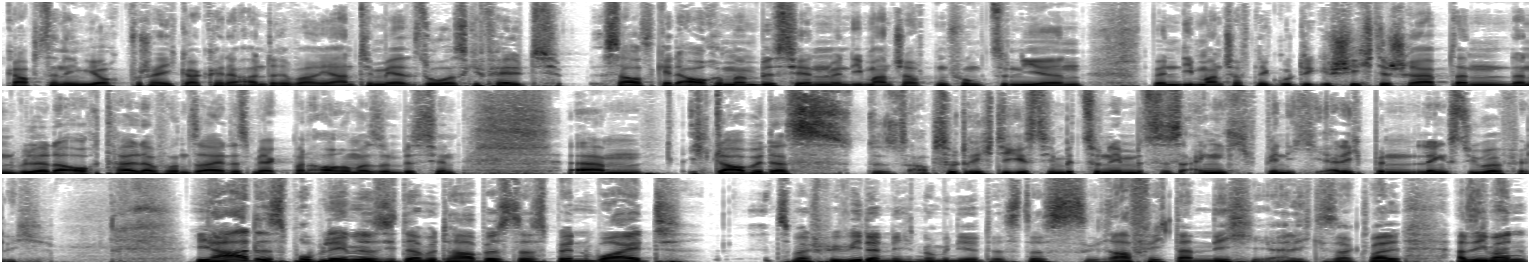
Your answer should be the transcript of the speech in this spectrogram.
gab es dann irgendwie auch wahrscheinlich gar keine andere Variante mehr. Sowas gefällt Southgate auch immer ein bisschen, wenn die Mannschaften funktionieren, wenn die Mannschaft eine gute Geschichte schreibt, dann, dann will er da auch Teil davon sein. Das merkt man auch immer so ein bisschen. Ähm, ich glaube, dass das absolut richtig ist, den mitzunehmen. Es ist eigentlich, wenn ich ehrlich bin, längst überfällig. Ja, das Problem, das ich damit habe, ist, dass Ben White zum Beispiel wieder nicht nominiert ist. Das raff ich dann nicht, ehrlich gesagt, weil, also ich meine,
